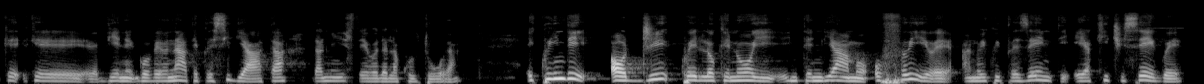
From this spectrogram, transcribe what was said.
che, che viene governata e presidiata dal Ministero della Cultura. E quindi oggi quello che noi intendiamo offrire a noi qui presenti e a chi ci segue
